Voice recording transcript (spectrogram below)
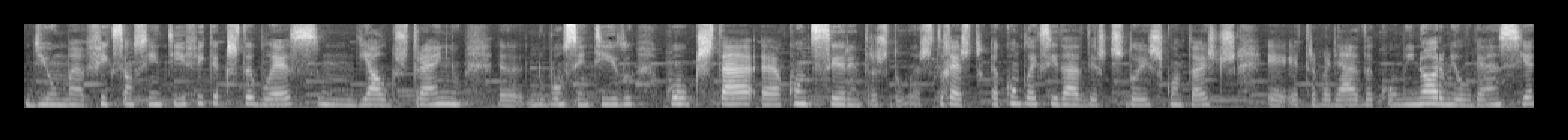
de uma ficção científica que estabelece um diálogo estranho eh, no bom sentido, com o que está a acontecer entre as duas. De resto, a complexidade destes dois contextos é, é trabalhada com uma enorme elegância,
